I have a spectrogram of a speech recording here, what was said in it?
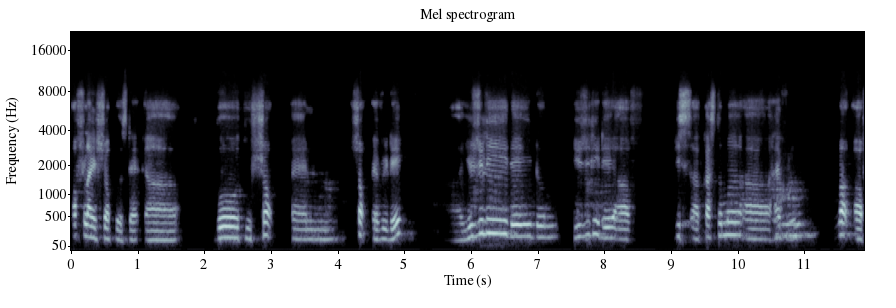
offline shoppers that uh, go to shop and shop every day. Uh, usually they don't. Usually they are this uh, customer uh, have a lot of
